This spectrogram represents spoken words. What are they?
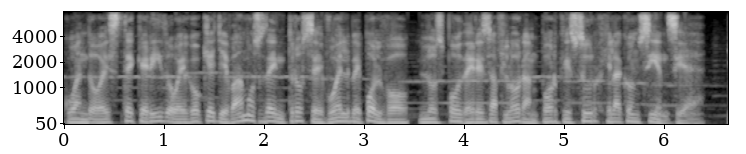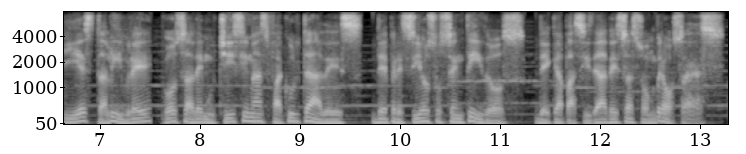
cuando este querido ego que llevamos dentro se vuelve polvo, los poderes afloran porque surge la conciencia. Y está libre, goza de muchísimas facultades, de preciosos sentidos, de capacidades asombrosas.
